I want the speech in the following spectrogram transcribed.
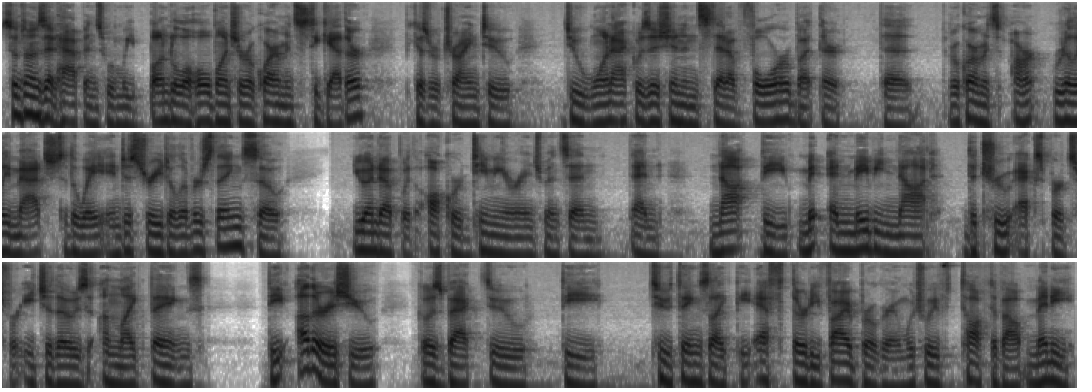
Sometimes that happens when we bundle a whole bunch of requirements together because we're trying to do one acquisition instead of four, but they're, the requirements aren't really matched to the way industry delivers things. So you end up with awkward teaming arrangements and and not the and maybe not the true experts for each of those unlike things. The other issue goes back to the to things like the F 35 program, which we've talked about many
